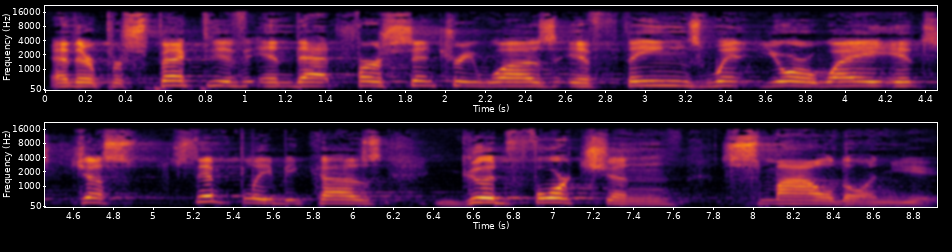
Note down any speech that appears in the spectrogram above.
And their perspective in that first century was if things went your way, it's just simply because good fortune smiled on you.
